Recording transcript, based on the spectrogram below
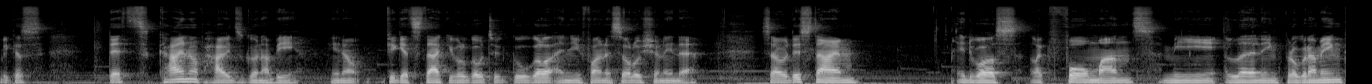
because that's kind of how it's gonna be you know. If you get stuck you will go to Google and you find a solution in there. So this time it was like four months me learning programming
